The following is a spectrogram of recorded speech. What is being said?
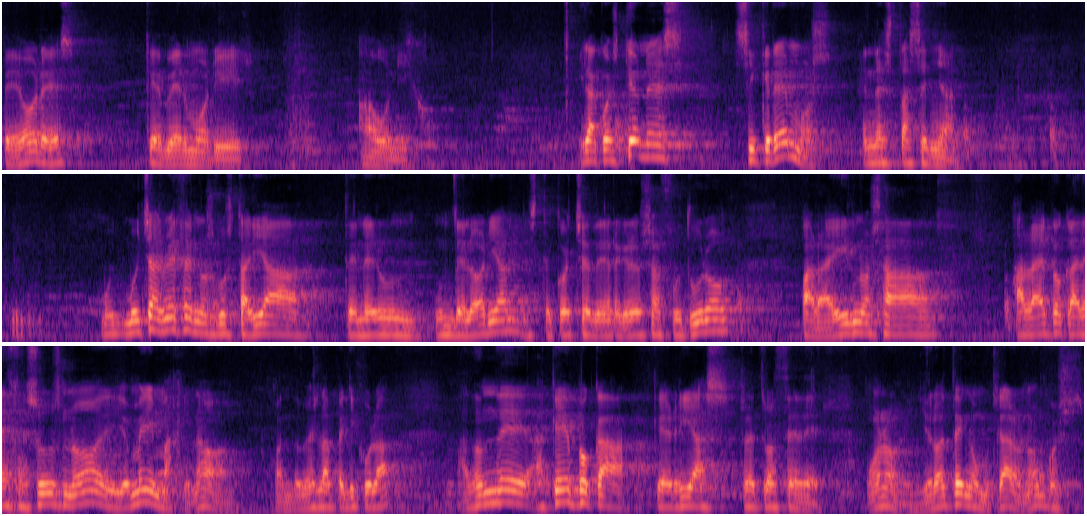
peores que ver morir a un hijo. Y la cuestión es si creemos en esta señal. Muchas veces nos gustaría tener un, DeLorean, este coche de regreso al futuro, para irnos a, la época de Jesús, ¿no? yo me imaginaba, cuando ves la película, ¿a, dónde, ¿a qué época querrías retroceder? Bueno, yo lo tengo muy claro, ¿no? Pues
